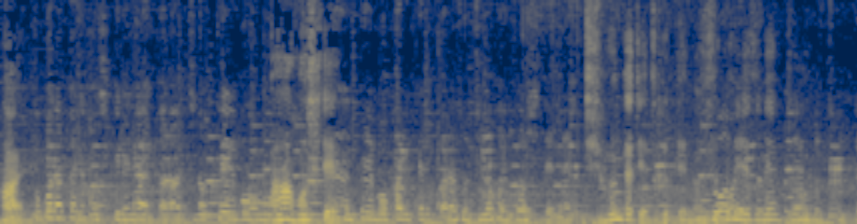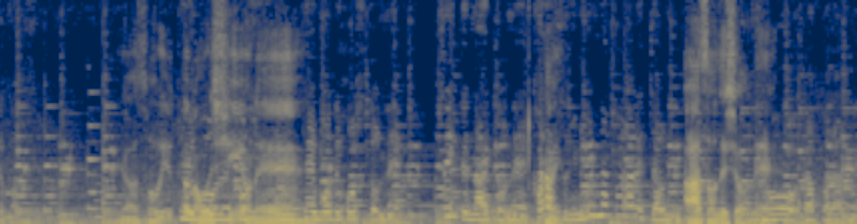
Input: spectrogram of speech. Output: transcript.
はい。そこだけで干しきれないからうちの堤防も、あー干して。うん、堤防借りてるからそっちの方に干してね。い自分たちで作ってるのすごいですね。全部作ってます。いやそういったの美味しいよね。堤防で干すとねついてないとねカラスにみんな取られちゃうんですよ、あそうでしょうね。そうだからね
